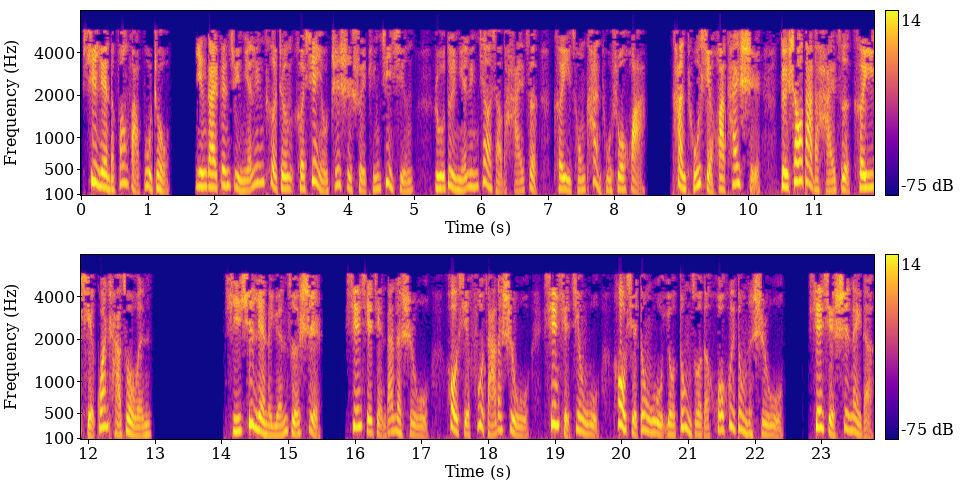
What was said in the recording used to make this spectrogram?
训练的方法步骤应该根据年龄特征和现有知识水平进行。如对年龄较小的孩子，可以从看图说话、看图写话开始；对稍大的孩子，可以写观察作文。其训练的原则是：先写简单的事物，后写复杂的事物；先写静物，后写动物有动作的或会动的事物；先写室内的。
